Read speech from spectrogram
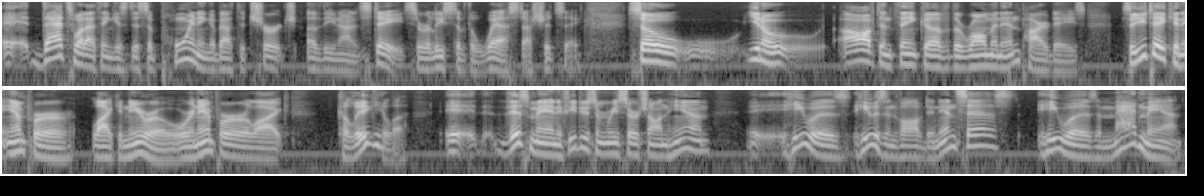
Eh, That's what I think is disappointing about the Church of the United States, or at least of the West, I should say. So, you know, I often think of the Roman Empire days. So you take an emperor like Nero or an emperor like Caligula. It, this man, if you do some research on him, eh, he was he was involved in incest. He was a madman.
